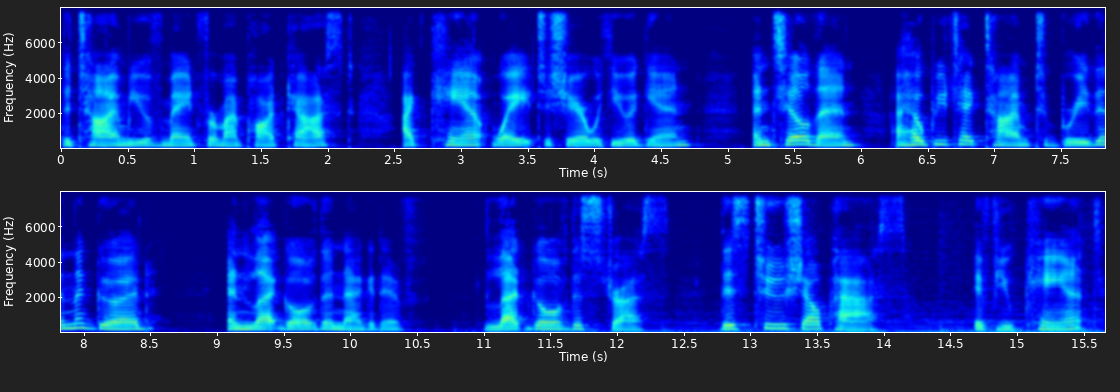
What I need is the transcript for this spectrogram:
the time you have made for my podcast. I can't wait to share with you again. Until then, I hope you take time to breathe in the good and let go of the negative. Let go of the stress. This too shall pass. If you can't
